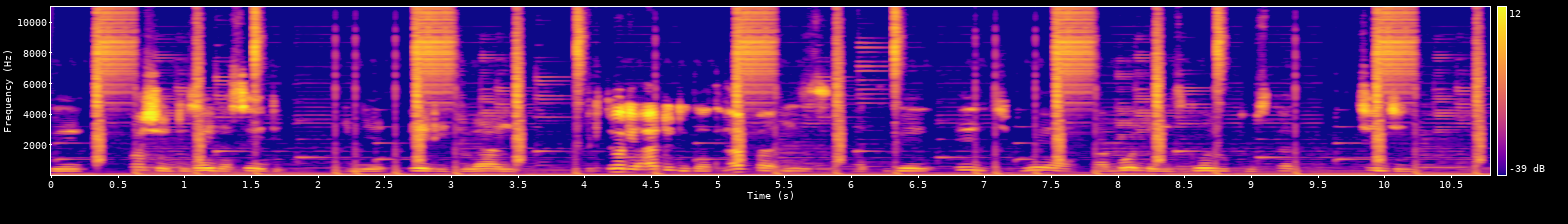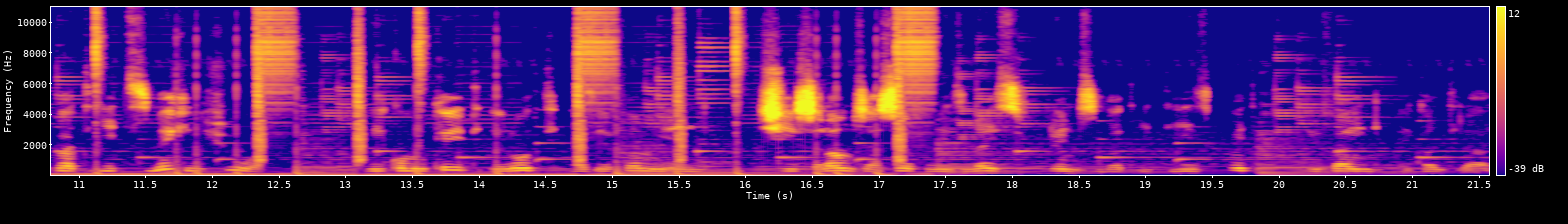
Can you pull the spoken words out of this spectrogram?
the fashion designer said in early July. Victoria added that Harper is at the age where her body is going to start changing, but it's making sure we communicate a lot as a family and she surrounds herself with nice friends, but it is quite terrifying, I can't lie.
